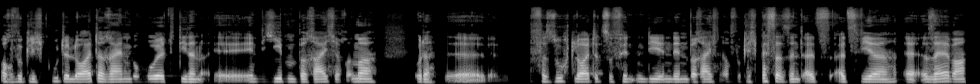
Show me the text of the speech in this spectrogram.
auch wirklich gute Leute reingeholt, die dann äh, in jedem Bereich auch immer oder äh, versucht, Leute zu finden, die in den Bereichen auch wirklich besser sind als, als wir äh, selber.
